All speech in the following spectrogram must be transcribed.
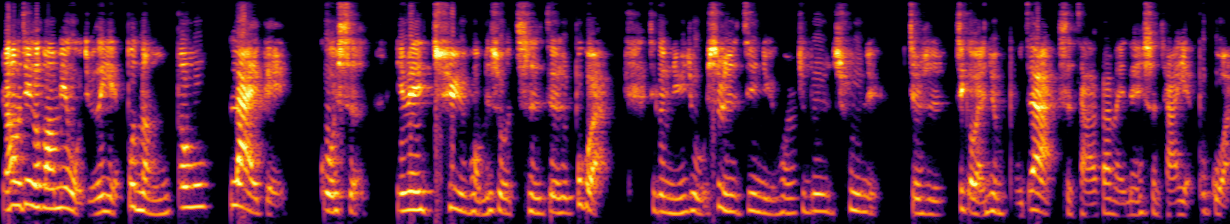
然后这个方面我觉得也不能都赖给过审，因为据我们所知，就是不管这个女主是不是妓女或者是不是处女，就是这个完全不在审查范围内，审查也不管，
